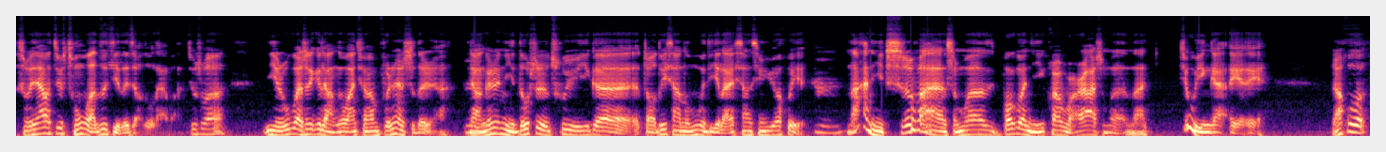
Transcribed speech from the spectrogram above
首先就从我自己的角度来吧，就说你如果是一个两个完全不认识的人，两个人你都是出于一个找对象的目的来相亲约会，嗯，那你吃饭什么，包括你一块玩啊什么，那就应该 A A。然后，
